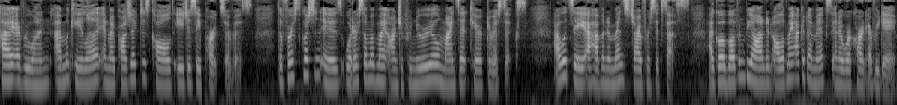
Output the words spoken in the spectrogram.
Hi everyone, I'm Michaela and my project is called HSA Part Service. The first question is What are some of my entrepreneurial mindset characteristics? I would say I have an immense drive for success. I go above and beyond in all of my academics and I work hard every day.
